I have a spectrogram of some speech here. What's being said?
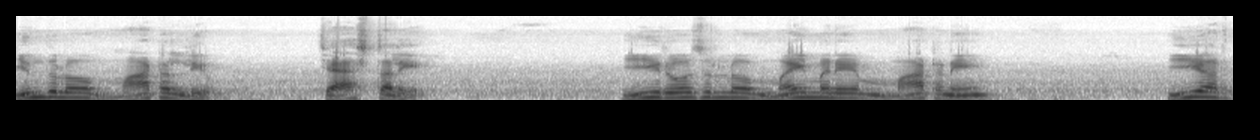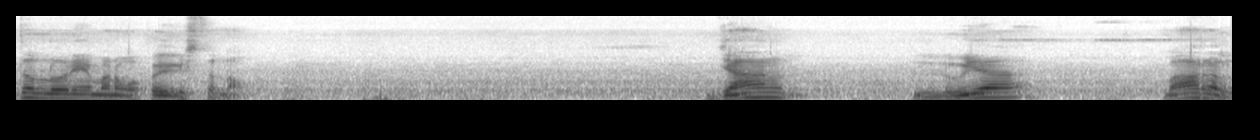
ఇందులో మాటలు లేవు చేష్టలే. ఈ రోజుల్లో మైమ్ అనే మాటని ఈ అర్థంలోనే మనం ఉపయోగిస్తున్నాం. జాన్ లూయా బారల్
